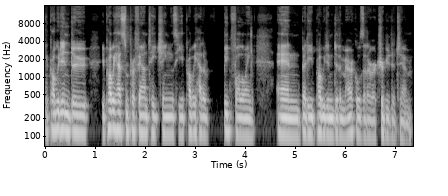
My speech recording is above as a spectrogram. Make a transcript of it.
he probably didn't do he probably had some profound teachings he probably had a big following and but he probably didn't do the miracles that are attributed to him.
